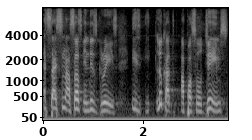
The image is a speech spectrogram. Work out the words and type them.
exercising ourselves in this grace. Is look at Apostle James,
